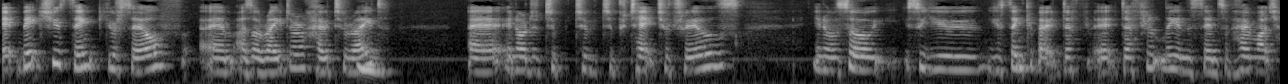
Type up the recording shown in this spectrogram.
it makes you think yourself um, as a rider how to ride mm. uh, in order to, to, to protect your trails you know so so you you think about diff- it differently in the sense of how much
